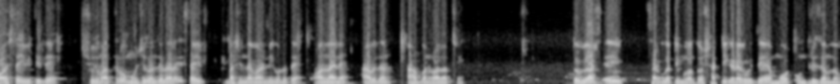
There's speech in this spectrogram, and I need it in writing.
অস্থায়ী ভিত্তিতে শুধুমাত্র মুন্সিগঞ্জ জেলার স্থায়ী বাসিন্দাগণের নিকট হতে অনলাইনে আবেদন আহ্বান করা যাচ্ছে। তো ভিউয়ার্স এই সার্কুলারটি মূলত ষাটটি ক্যাটাগরিতে মোট উনত্রিশ জন লোক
